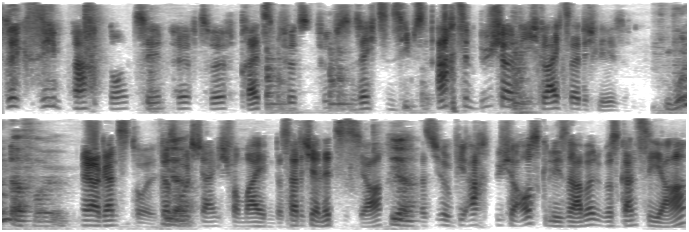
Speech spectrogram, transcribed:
sechs, sieben, acht, neun, zehn, elf, zwölf, dreizehn, vierzehn, fünfzehn, sechzehn, siebzehn, 18 Bücher, die ich gleichzeitig lese. Wundervoll. Ja, ganz toll. Das Ja. wollte ich eigentlich vermeiden. Das hatte ich ja letztes Jahr, Ja, dass ich irgendwie acht Bücher ausgelesen habe über das ganze Jahr,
